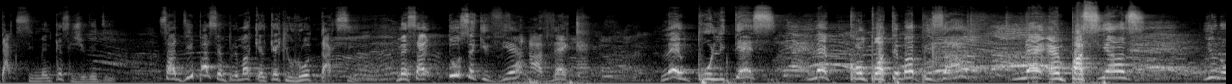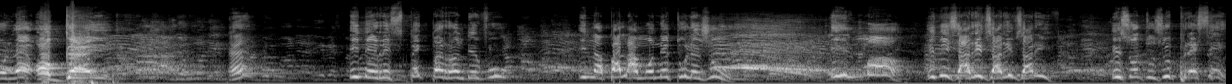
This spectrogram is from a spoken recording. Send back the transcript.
taximens, qu'est-ce que je veux dire? Ça ne dit pas simplement quelqu'un qui roule taxi, mais ça, tout ce qui vient avec l'impolitesse, les comportements bizarres, l'impatience, you l'orgueil. Hein? Il ne respecte pas rendez-vous. Il n'a pas la monnaie tous les jours. Il ment. Il dit j'arrive, j'arrive, j'arrive. Ils sont toujours pressés.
